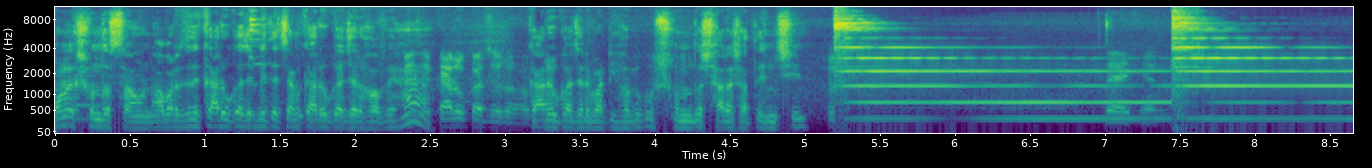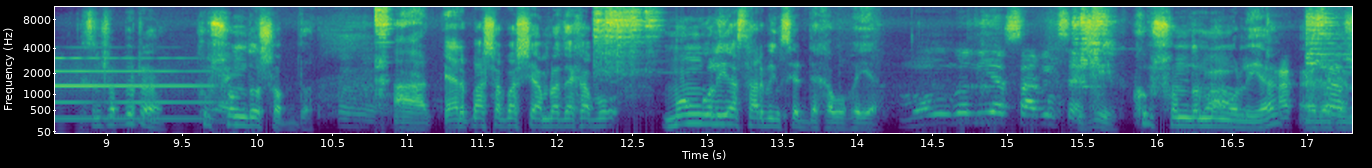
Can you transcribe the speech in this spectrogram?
অনেক সুন্দর সাউন্ড আবার যদি কারু কাজে নিতে চান কারু কাজের হবে হ্যাঁ? কারও কাজের হবে। কারু কাজের বাটি হবে খুব সুন্দর সাড়ে সাত ইঞ্চি। শব্দটা? খুব সুন্দর শব্দ। আর এর পাশাপাশি আমরা দেখাবো মঙ্গোলিয়া সার্ভিং সেট দেখাবো ভাইয়া। মঙ্গোলিয়া সার্ভিং সেট জি খুব সুন্দর মঙ্গোলিয়া। দেখেন।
